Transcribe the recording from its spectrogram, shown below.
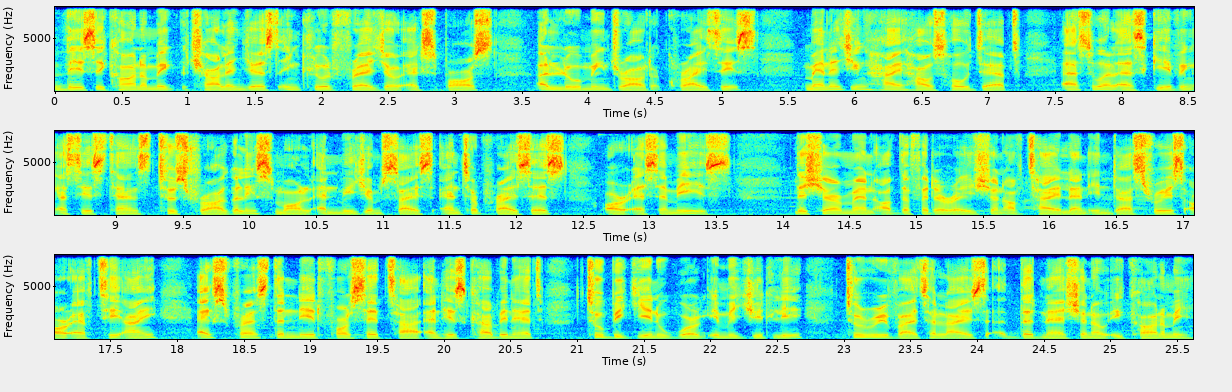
These economic challenges include fragile exports, a looming drought crisis, managing high household debt, as well as giving assistance to struggling small and medium-sized enterprises or SMEs. The chairman of the Federation of Thailand Industries or FTI expressed the need for Srettha and his cabinet to begin work immediately to revitalize the national economy.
